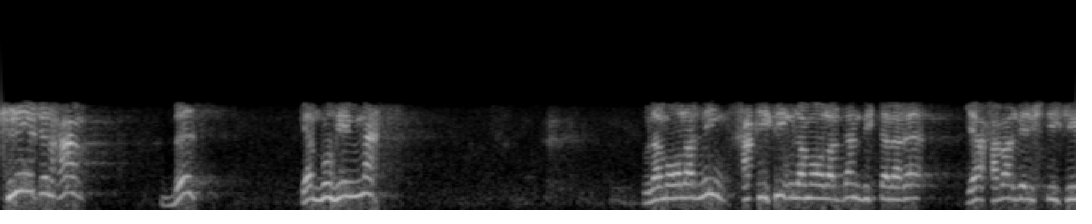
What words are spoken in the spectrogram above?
Shuning uchun ham bizga muhim emas. Ulamolarning haqiqiy ulamolardan bittalariga xabar berishdiki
